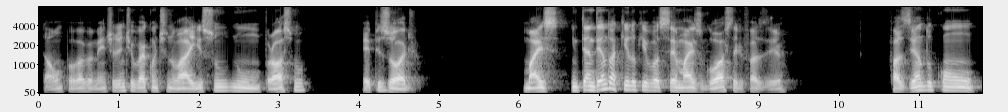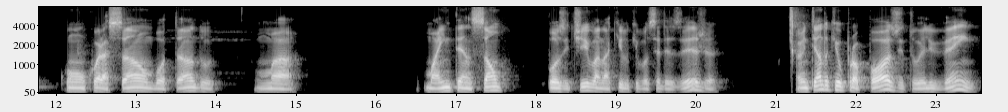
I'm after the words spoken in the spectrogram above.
Então, provavelmente a gente vai continuar isso num próximo episódio. Mas entendendo aquilo que você mais gosta de fazer, fazendo com, com o coração, botando uma, uma intenção positiva naquilo que você deseja, eu entendo que o propósito ele vem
